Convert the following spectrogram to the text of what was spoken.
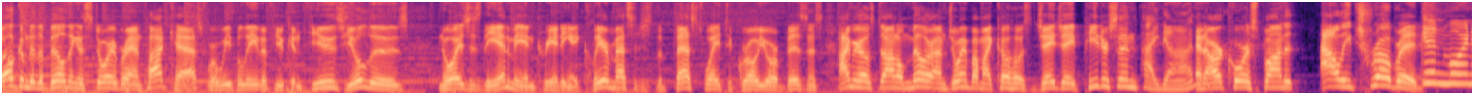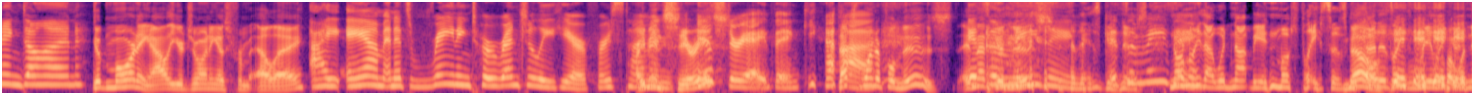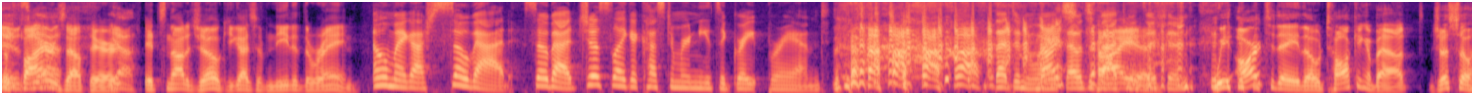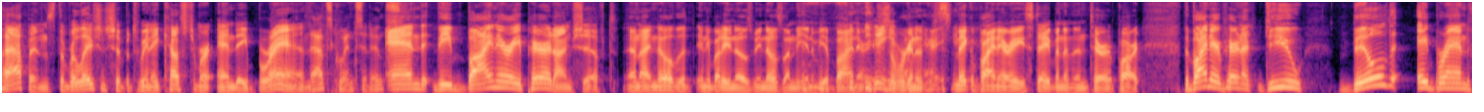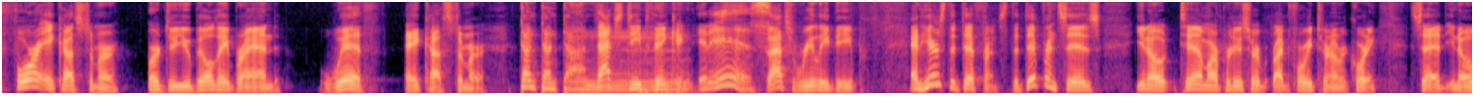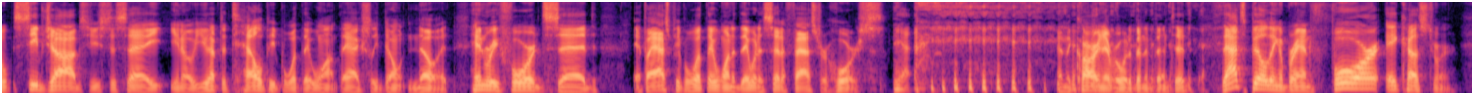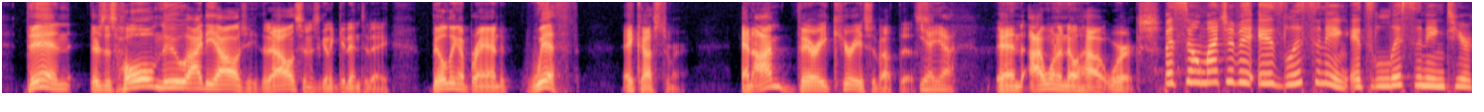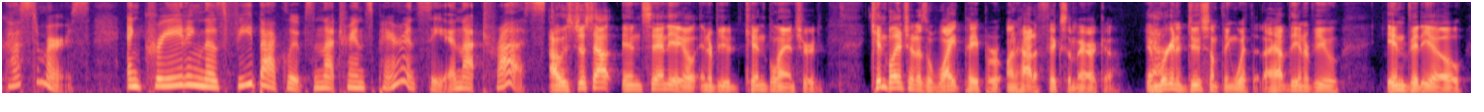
Welcome to the Building a Story Brand podcast, where we believe if you confuse, you'll lose. Noise is the enemy, and creating a clear message is the best way to grow your business. I'm your host, Donald Miller. I'm joined by my co host, JJ Peterson. Hi, Don. And our correspondent, Ali Trowbridge. Good morning, Don. Good morning, Ali. You're joining us from LA. I am, and it's raining torrentially here. First time you being in serious? history, I think. Yeah, That's wonderful news. Isn't It's that good news? That is good it's news. amazing. Normally, that would not be in most places, but No. that is like really But good with news. the fires yeah. out there, Yeah. it's not a joke. You guys have needed the rain. Oh my gosh, so bad, so bad. Just like a customer needs a great brand. that didn't work. Nice that was a bad transition. we are today, though, talking about just so happens the relationship between a customer and a brand. That's coincidence. and the binary paradigm shift, and I know that anybody who knows me knows I'm the enemy of binary, so we're going to make a binary statement and then tear it apart. The binary paradigm do you build a brand for a customer or do you build a brand with a customer? dun dun dun. That's deep thinking. It is. That's really deep. And here's the difference. The difference is, you know, Tim, our producer, right before we turn on recording, said, you know, Steve Jobs used to say, you know, you have to tell people what they want. They actually don't know it. Henry Ford said, if I asked people what they wanted, they would have said a faster horse, yeah. and the car never would have been invented. That's building a brand for a customer. Then there's this whole new ideology that Allison is going to get in today building a brand with a customer. And I'm very curious about this. yeah. Yeah. And I want to know how it works. But so much of it is listening. It's listening to your customers and creating those feedback loops and that transparency and that trust. I was just out in San Diego, interviewed Ken Blanchard. Ken Blanchard has a white paper on how to fix America, and Yeah. we're going to do something with it. I have the interview in video,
